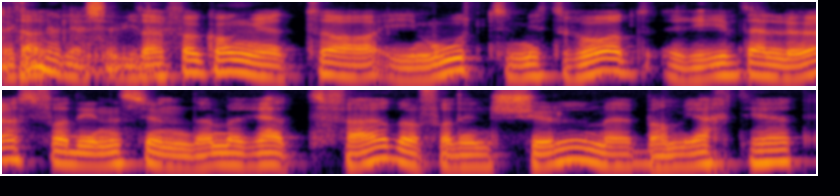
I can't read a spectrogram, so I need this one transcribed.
Det kan du lese videre. Derfor, konge, ta imot mitt råd, riv deg løs fra dine synder med rettferd og fra din skyld med barmhjertighet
